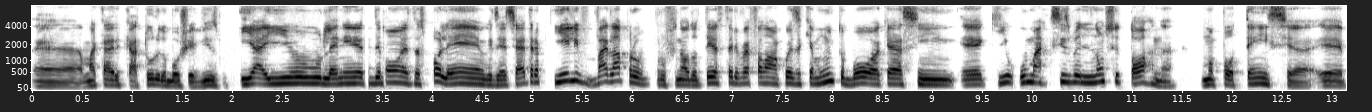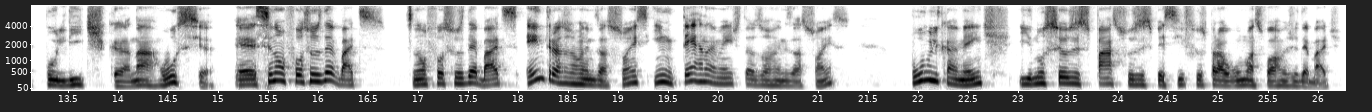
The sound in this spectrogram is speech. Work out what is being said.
é, uma caricatura do bolchevismo. E aí o Lenin, depois das polêmicas, etc. E ele vai lá pro, pro final do texto, ele vai falar uma coisa que é muito boa, que é assim, é que o marxismo ele não se torna uma potência é, política na Rússia é, se não fossem os debates. Se não fossem os debates entre as organizações, internamente das organizações, publicamente e nos seus espaços específicos para algumas formas de debate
